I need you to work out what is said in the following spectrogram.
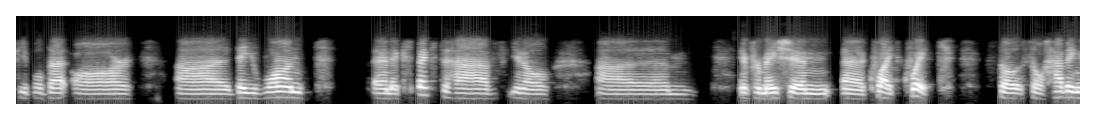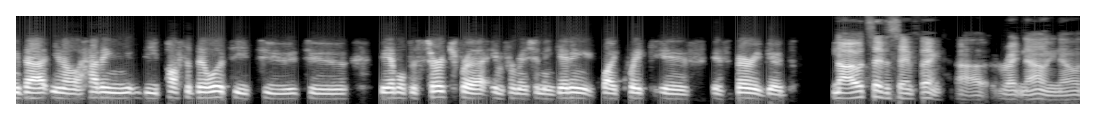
people that are uh, they want and expect to have, you know, um, information uh, quite quick. So, so having that, you know, having the possibility to to be able to search for that information and getting it quite quick is is very good. No, I would say the same thing. Uh, right now, you know,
